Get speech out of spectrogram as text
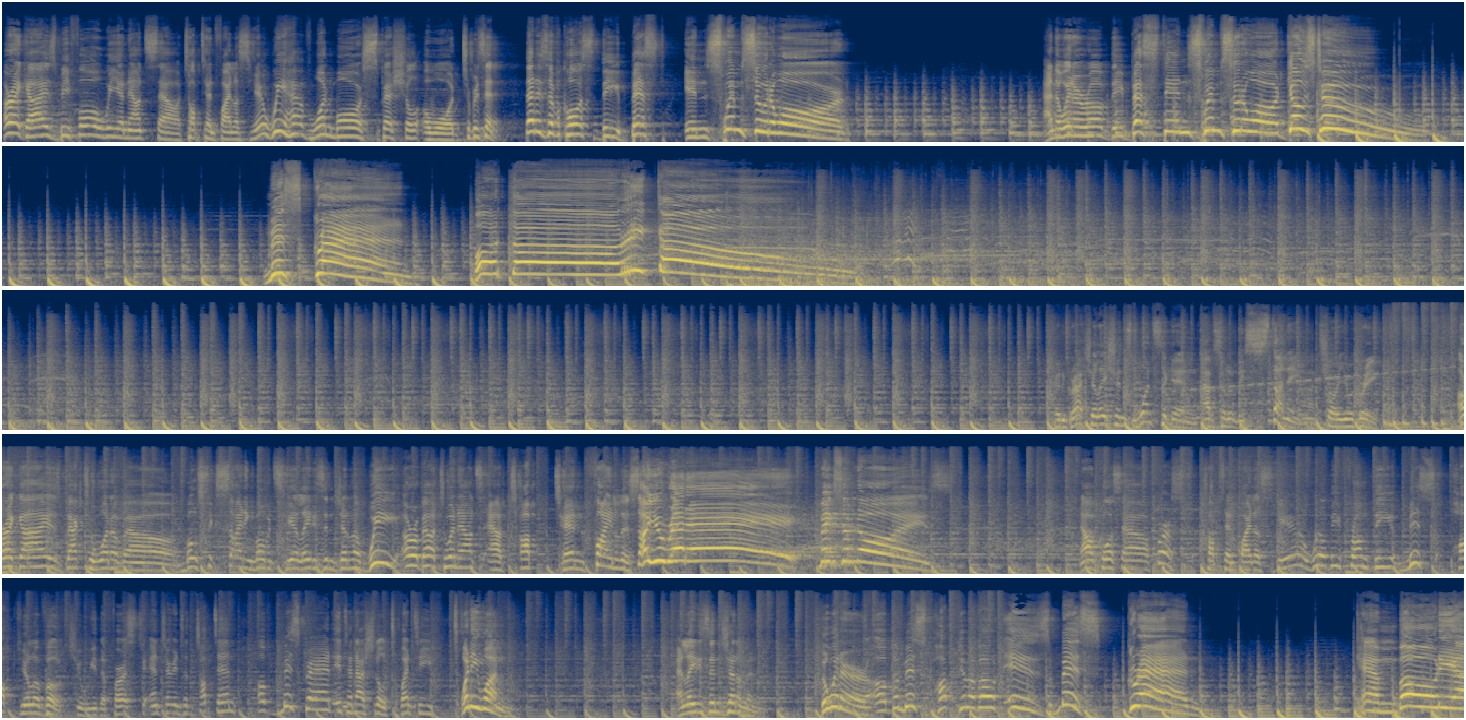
All right, guys, before we announce our top 10 finalists here, we have one more special award to present. That is, of course, the Best in Swimsuit Award. And the winner of the Best in Swimsuit Award goes to Miss Grand Congratulations once again. Absolutely stunning. I'm sure you agree. All right, guys, back to one of our most exciting moments here, ladies and gentlemen. We are about to announce our top 10 finalists. Are you ready? Make some noise. Now, of course, our first top 10 finalists here will be from the Miss Popular Vote. Will be the first to enter into the top 10 of Miss Grand International 2021. And ladies and gentlemen, the winner of the Miss Popular Vote is Miss Grand Cambodia.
